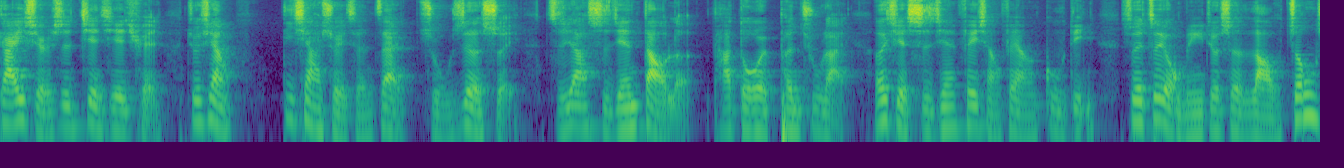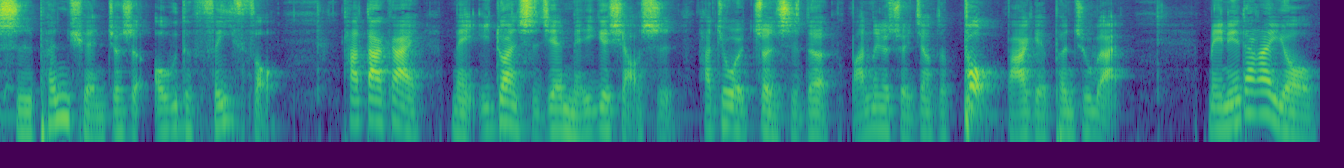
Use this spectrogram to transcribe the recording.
Geyser 是间歇泉，就像地下水层在煮热水，只要时间到了，它都会喷出来，而且时间非常非常固定。所以最有名就是老忠实喷泉，就是 Old Faithful。它大概每一段时间，每一个小时，它就会准时的把那个水这样子嘣，把它给喷出来。每年大概有。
